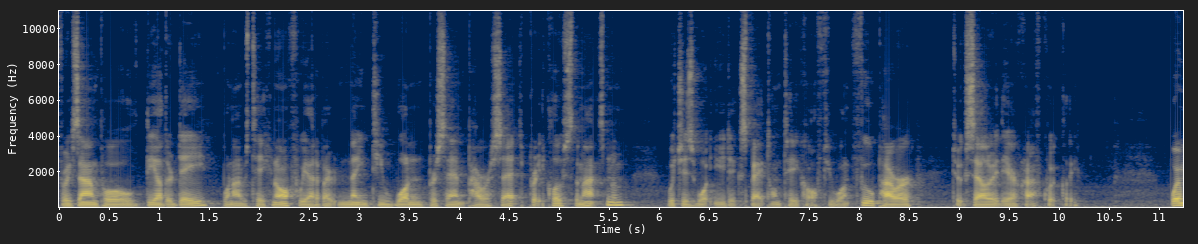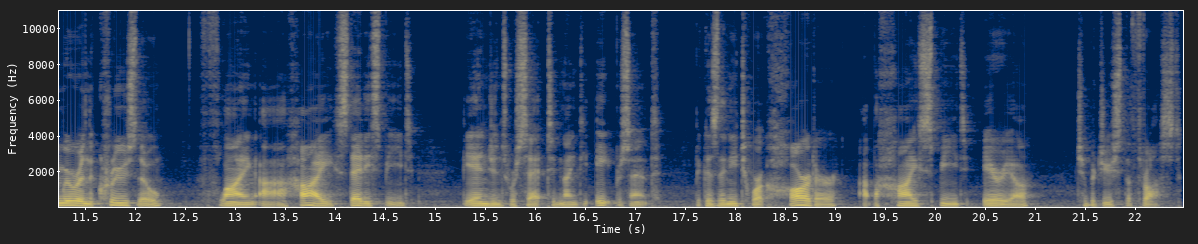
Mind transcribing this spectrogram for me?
For example, the other day when I was taking off, we had about 91% power set, pretty close to the maximum, which is what you'd expect on takeoff. You want full power to accelerate the aircraft quickly. When we were in the cruise though, flying at a high, steady speed, the engines were set to 98% because they need to work harder at the high speed area to produce the thrust.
